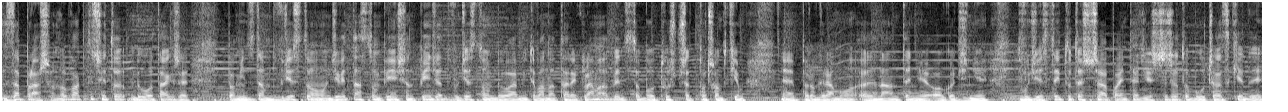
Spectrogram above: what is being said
Zapraszam. No faktycznie to było tak, że pomiędzy tam 20, 19.55 a 20 była emitowana ta reklama, więc to było tuż przed początkiem e, programu e, na antenie o godzinie 20. Tu też trzeba pamiętać jeszcze, że to był czas, kiedy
